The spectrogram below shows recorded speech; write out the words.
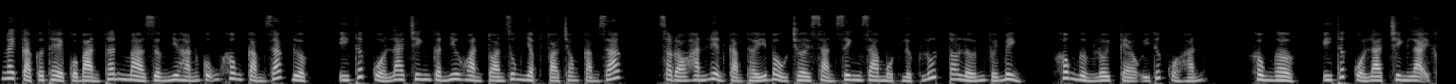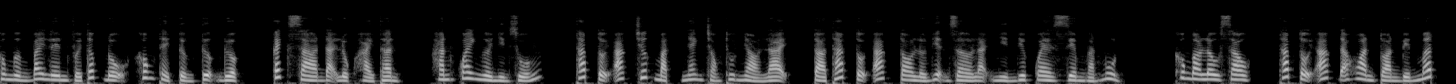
Ngay cả cơ thể của bản thân mà dường như hắn cũng không cảm giác được, ý thức của La Trinh gần như hoàn toàn dung nhập vào trong cảm giác, sau đó hắn liền cảm thấy bầu trời sản sinh ra một lực lút to lớn với mình, không ngừng lôi kéo ý thức của hắn. Không ngờ, ý thức của La Trinh lại không ngừng bay lên với tốc độ không thể tưởng tượng được, cách xa đại lục hải thần, hắn quay người nhìn xuống, tháp tội ác trước mặt nhanh chóng thu nhỏ lại, tòa tháp tội ác to lớn hiện giờ lại nhìn như que diêm ngắn mùn. Không bao lâu sau, tháp tội ác đã hoàn toàn biến mất,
